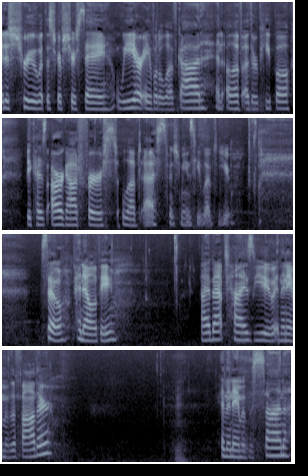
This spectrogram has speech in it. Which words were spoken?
It is true what the scriptures say. We are able to love God and love other people because our God first loved us, which means he loved you. So, Penelope, I baptize you in the name of the Father, in the name of the Son,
